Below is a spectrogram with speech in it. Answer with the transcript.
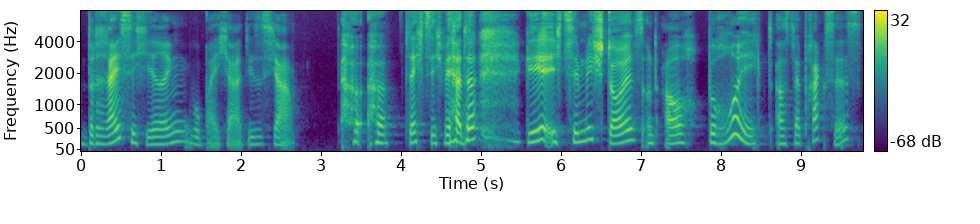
30-Jährigen, wobei ich ja dieses Jahr 60 werde, gehe ich ziemlich stolz und auch beruhigt aus der Praxis.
